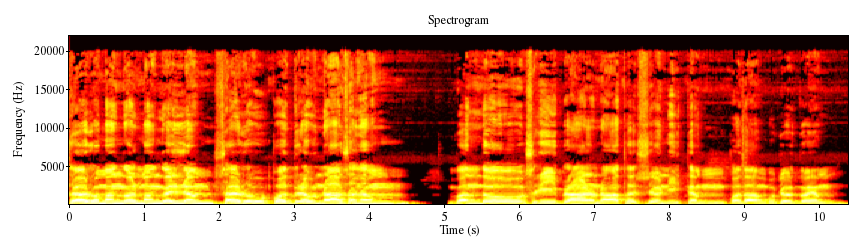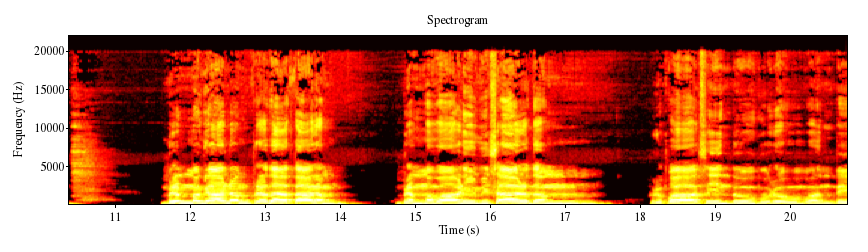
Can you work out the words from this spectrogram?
સર્વમંગલમંગલ્યમ સર્વોપદ્રવનાશનમ વંદો શ્રી પ્રાણનાથસ્ય નીતમ પદાંબુજદ્વયમ બ્રહ્મજ્ઞાનમ પ્રદાતારમ બ્રહ્મવાણી વિશારદમ કૃપા સિંધુ ગુરુ વંદે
